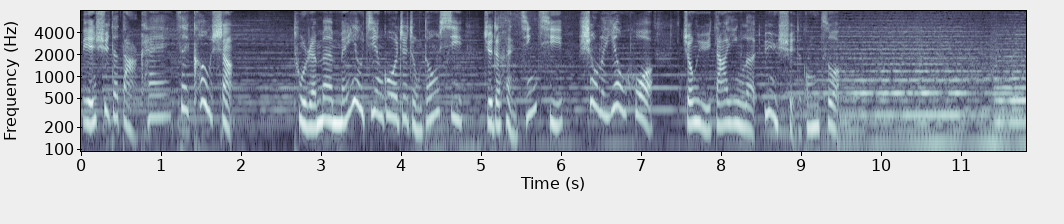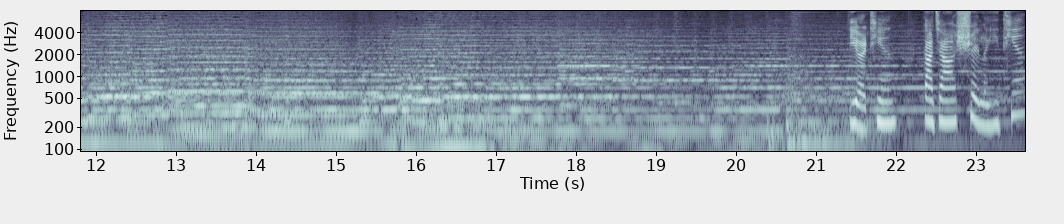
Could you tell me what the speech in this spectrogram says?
连续的打开再扣上。土人们没有见过这种东西，觉得很惊奇，受了诱惑，终于答应了运水的工作。第二天，大家睡了一天。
